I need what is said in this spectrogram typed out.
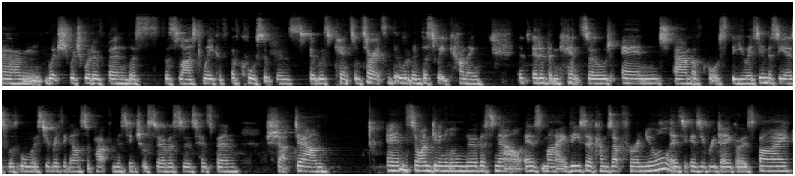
um, which which would have been this this last week. Of, of course, it was it was cancelled. Sorry, it would have been this week coming. It, it had been cancelled, and um, of course, the U.S. embassy, as with almost everything else apart from essential services, has been shut down. And so I'm getting a little nervous now as my visa comes up for renewal. As, as every day goes by,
